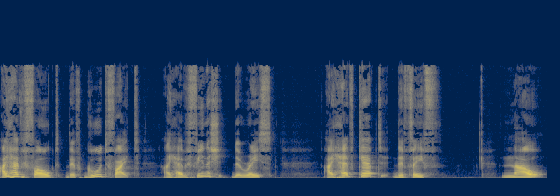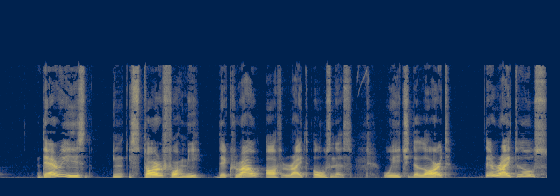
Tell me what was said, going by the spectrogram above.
I have fought the good fight, I have finished the race, I have kept the faith. Now there is in store for me the crown of righteousness which the Lord, the righteous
